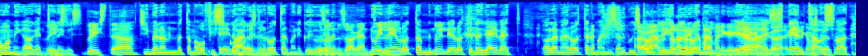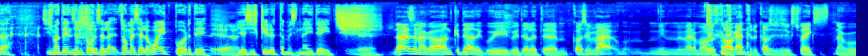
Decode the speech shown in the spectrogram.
Oma mingi agentuuri, kus. siis meil on, võtame office'i kohe kuskil Rotermanni kõige null eurot, null eurot teeme käivet, oleme Rotermanni seal kuskil kõige kõrgemal. ja siis penthouse vaata, siis ma teen selle, toon selle, toome selle whiteboard'i yeah. ja siis kirjutame sinna ideid yeah.. no ühesõnaga andke teada, kui, kui te olete kasvõi, ärme alusta agentuuri, kasvõi siuksest väiksest nagu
